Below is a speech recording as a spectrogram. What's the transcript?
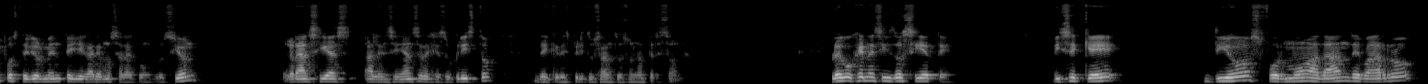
posteriormente llegaremos a la conclusión, gracias a la enseñanza de Jesucristo, de que el Espíritu Santo es una persona. Luego Génesis 2.7 dice que Dios formó a Adán de barro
